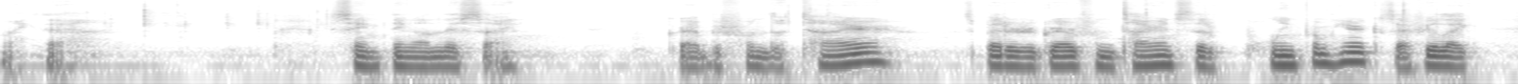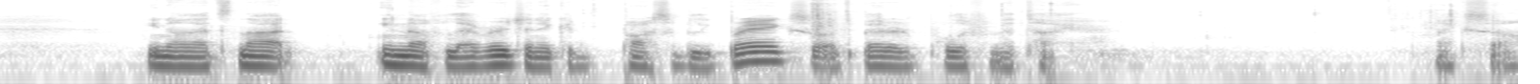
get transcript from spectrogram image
Like that same thing on this side. Grab it from the tire. It's better to grab from the tire instead of pulling from here because I feel like you know that's not enough leverage and it could possibly break so it's better to pull it from the tire. Like so.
